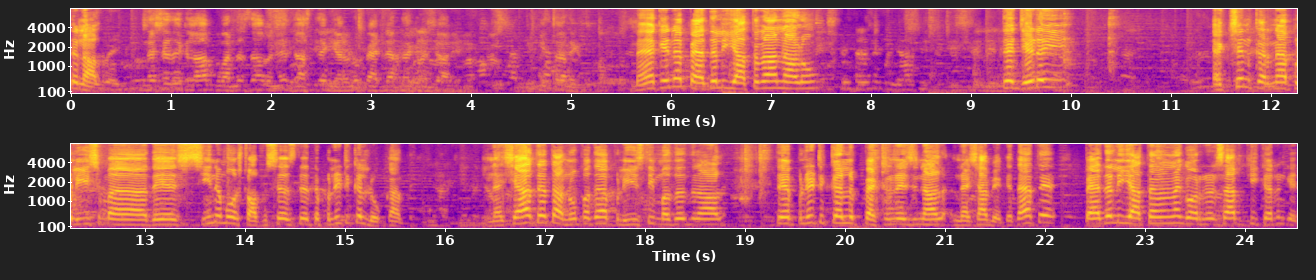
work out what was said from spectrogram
ਤੇ ਨਾਲ ਰਹੇਗੀ ਨਸ਼ੇ ਦੇ ਖਿਲਾਫ ਗਵਰਨਰ ਸਾਹਿਬ ਨੇ 10 ਤੇ 11 ਨੂੰ ਪੈਦਲ ਆਪਣਾ ਕਰਨ ਜਾ ਰਹੇ ਕਿਸ ਤਰ੍ਹਾਂ ਦੇਖਦੇ ਹੋ? ਮੈਂ ਕਹਿੰਦਾ ਪੈਦਲ ਯਾਤਰਾ ਨਾਲੋਂ ਤੇ ਜਿਹੜੇ ਐਕਸ਼ਨ ਕਰਨਾ ਪੁਲਿਸ ਦੇ ਸੀਨੀਅਰ ਮੋਸਟ ਆਫੀਸਰਸ ਤੇ ਤੇ ਪੋਲੀਟੀਕਲ ਲੋਕਾਂ ਤੇ। ਨਸ਼ਾ ਤੇ ਤੁਹਾਨੂੰ ਪਤਾ ਪੁਲਿਸ ਦੀ ਮਦਦ ਨਾਲ ਤੇ ਪੋਲੀਟੀਕਲ ਪੈਟਰਨੇਜ ਨਾਲ ਨਸ਼ਾ ਵਿਕਦਾ ਤੇ ਪੈਦਲ ਯਾਤਰਾ ਨਾਲ ਗਵਰਨਰ ਸਾਹਿਬ ਕੀ ਕਰਨਗੇ?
